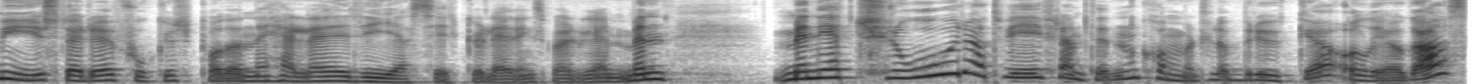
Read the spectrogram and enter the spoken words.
mye større fokus på denne hele resirkuleringsbølgen. Men, men, jeg tror at vi i fremtiden kommer til å bruke olje og gass,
